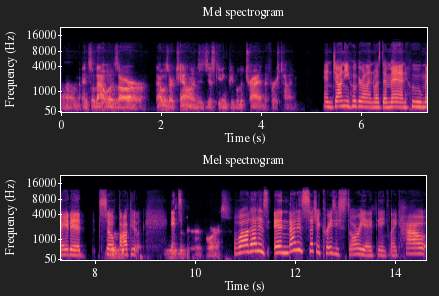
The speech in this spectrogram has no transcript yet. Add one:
Um, and so that was our that was our challenge is just getting people to try it the first time. And Johnny Hoogerland was the man who made it so popular. The, it's for us. Well, that is, and that is such a crazy story. I think, like how,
